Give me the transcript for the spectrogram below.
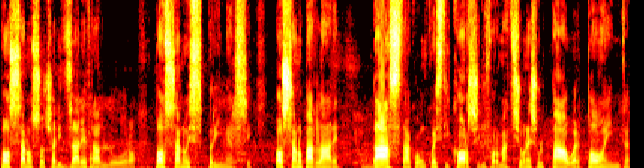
possano socializzare fra loro, possano esprimersi, possano parlare. Basta con questi corsi di formazione sul PowerPoint,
